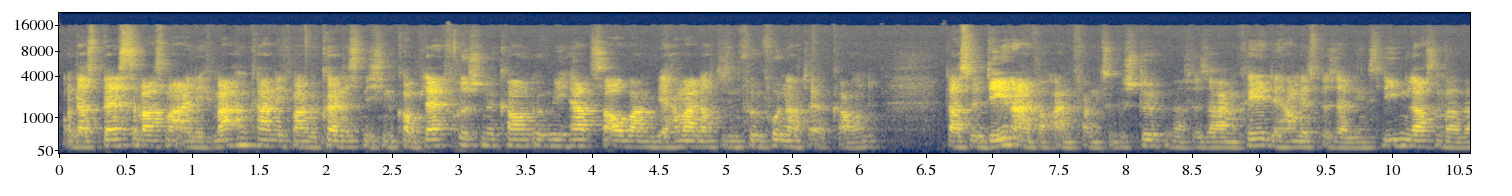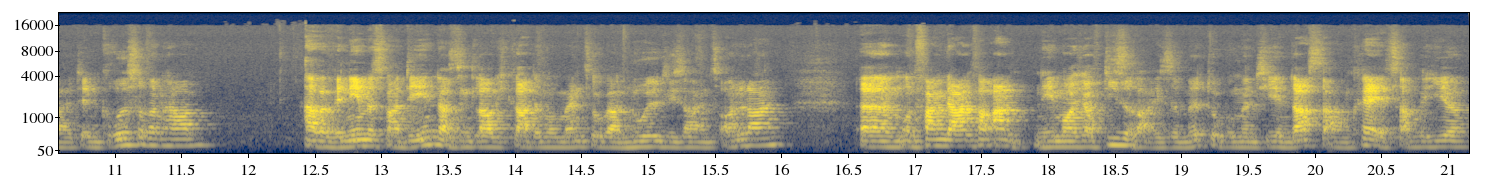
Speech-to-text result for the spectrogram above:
Und das Beste, was man eigentlich machen kann, ich meine, wir können jetzt nicht einen komplett frischen Account irgendwie herzaubern, wir haben halt noch diesen 500er Account, dass wir den einfach anfangen zu bestücken, dass wir sagen, okay, den haben wir jetzt bisher links liegen lassen, weil wir halt den größeren haben aber wir nehmen jetzt mal den, da sind glaube ich gerade im Moment sogar null Designs online ähm, und fangen da einfach an. Nehmen euch auf diese Reise mit, dokumentieren das, sagen, okay, jetzt haben wir hier,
